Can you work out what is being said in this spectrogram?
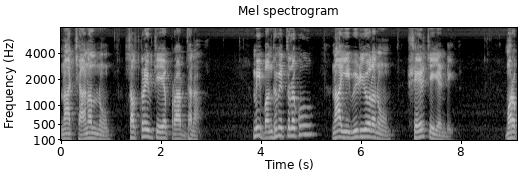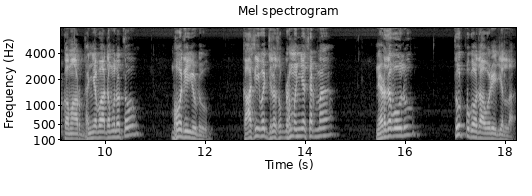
నా ఛానల్ను సబ్స్క్రైబ్ చేయ ప్రార్థన. మీ బంధుమిత్రులకు నా ఈ వీడియోలను షేర్ చేయండి. మరొక్క మారు ధన్యవాదములతో బోధీయుడు కాశీవజ్జల సుబ్రహ్మణ్య శర్మ నిడదవోలు తూర్పుగోదావరి జిల్లా.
